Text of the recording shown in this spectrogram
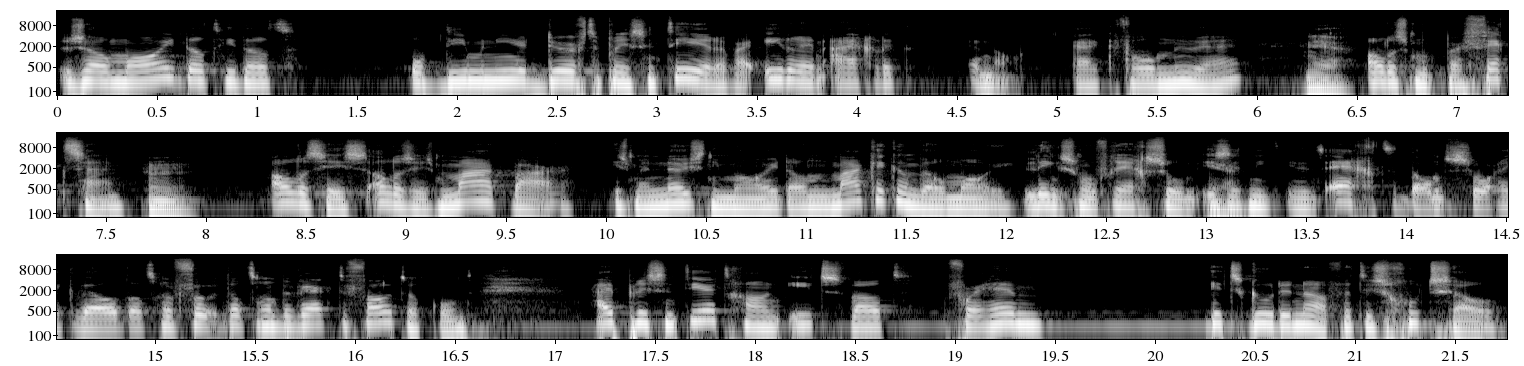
zo mooi dat hij dat op die manier durft te presenteren. Waar iedereen eigenlijk. En dan kijk vooral nu, hè. Ja. Alles moet perfect zijn. Hm. Alles is, alles is maakbaar. Is mijn neus niet mooi, dan maak ik hem wel mooi. Linksom of rechtsom. Is Ja. het niet in het echt, dan zorg ik wel dat er, dat er een bewerkte foto komt. Hij presenteert gewoon iets wat voor hem, it's good enough. Het is goed zo.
